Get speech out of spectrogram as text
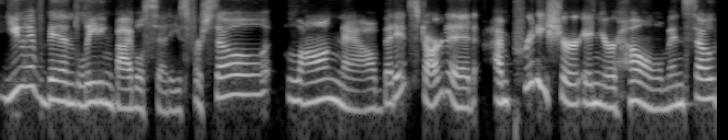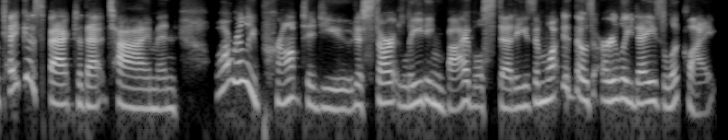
you have been leading Bible studies for so long now, but it started, I'm pretty sure, in your home. And so take us back to that time and what really prompted you to start leading Bible studies and what did those early days look like?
